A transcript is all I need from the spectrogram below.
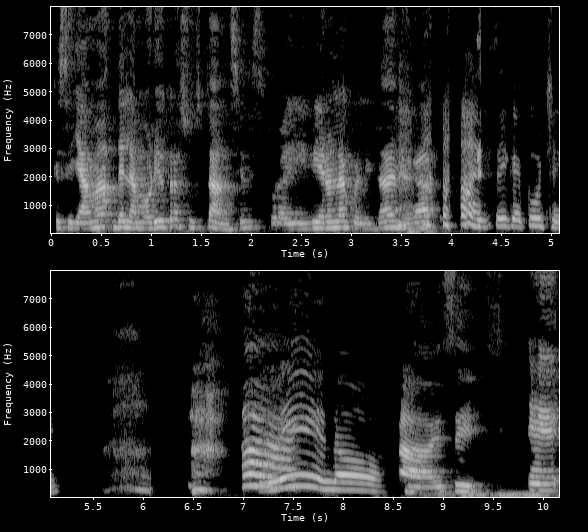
que se llama Del amor y otras sustancias. Por ahí vieron la colita de mi gato. Ay, sí, qué cuchi. ¡Ay! ¡Qué lindo! Ay, sí. Eh,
